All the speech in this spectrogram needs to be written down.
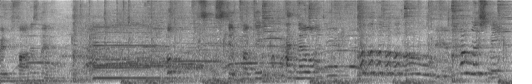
Been fun, isn't it? Oh, still in. I had no idea. Oh, bless me.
